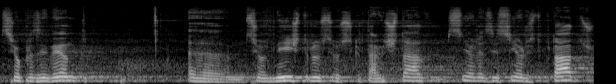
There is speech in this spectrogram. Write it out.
Sr. Presidente, uh, Sr. Ministro, Sr. Secretário de Estado, Senhoras e Senhores Deputados,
